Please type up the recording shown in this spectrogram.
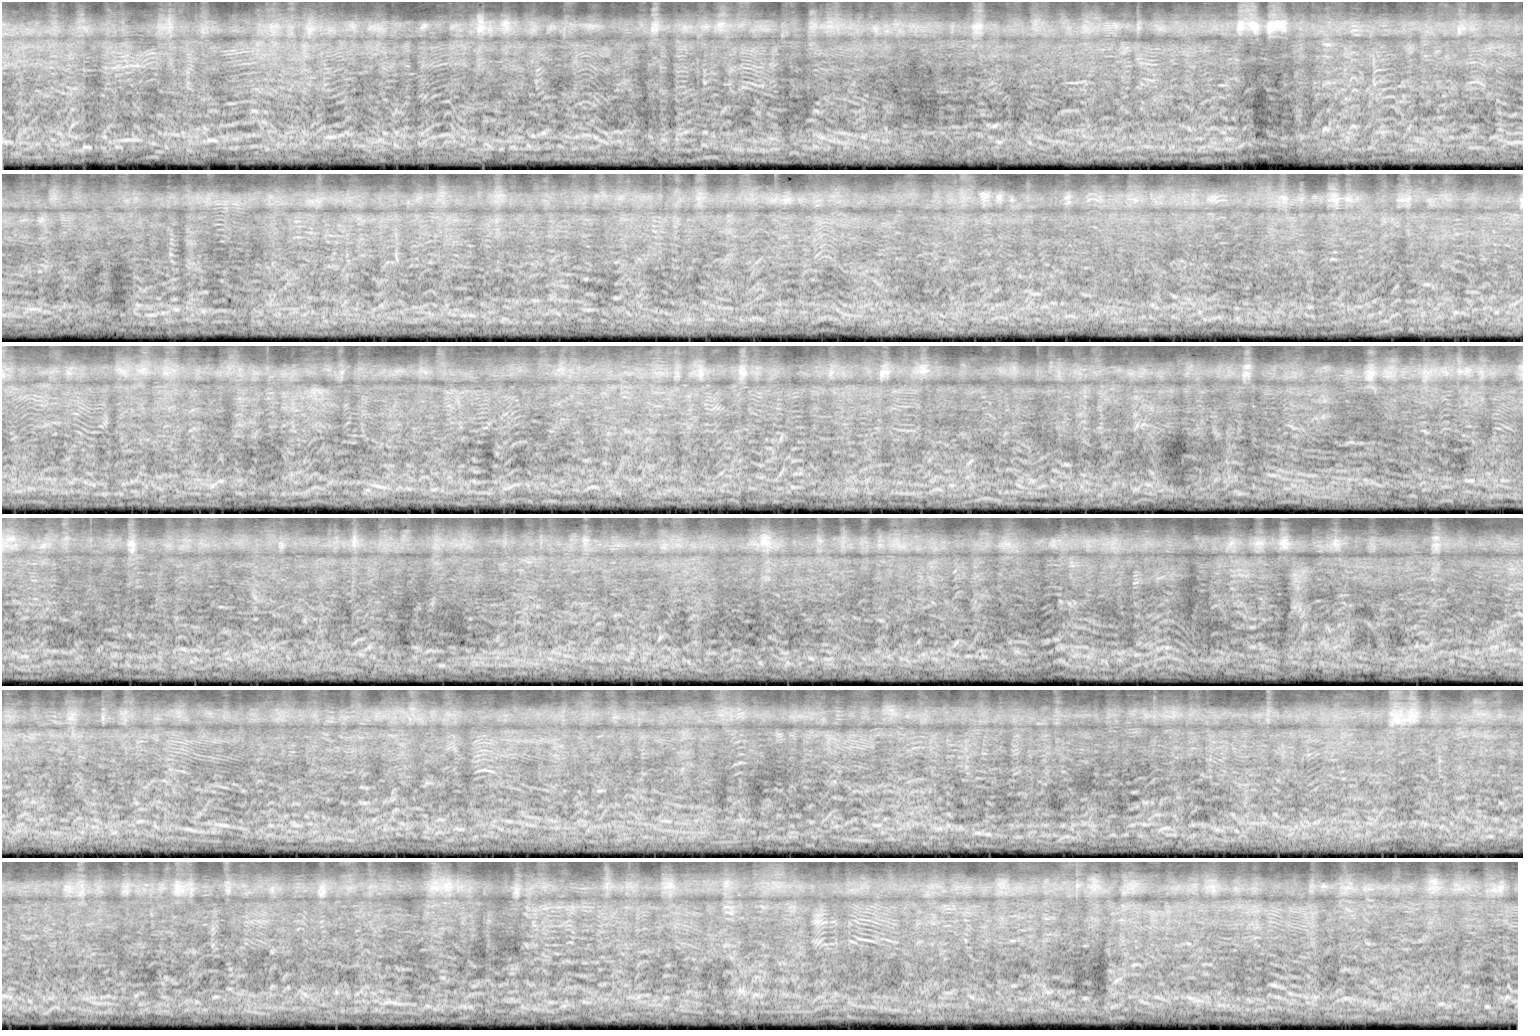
tu fais le point, tu la carte, tu as le radar, la carte, ça t'inclut que des, trucs, super. On était, on était 6 pour faire une carte, on faisait par, euh, par 4 heures. On faisait par 4 heures, j'avais vu que je faisais Mais, euh, maintenant tu peux tout faire, parce faut aller à l'école, des gamins ils disaient qu'ils vont à l'école, ils font ce métier-là, mais ça leur plaît pas. Donc c'est vraiment nul, on faire découvrir, et ça me plaît, si je suis motivé, je vais, aller faire ça. Ça me plaît pas, c'était une voiture euh, Peugeot. C'était Donc, euh, la voiture. Ça,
